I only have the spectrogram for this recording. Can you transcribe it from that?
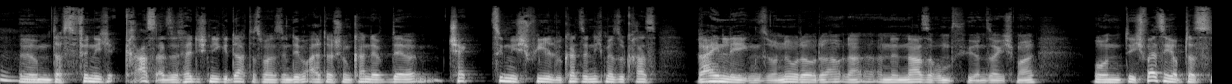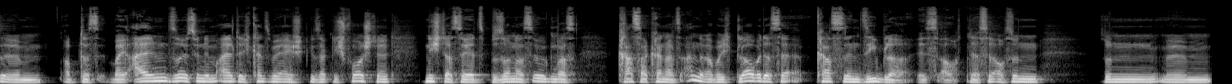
Ähm, das finde ich krass. Also das hätte ich nie gedacht, dass man das in dem Alter schon kann. Der, der checkt ziemlich viel. Du kannst ja nicht mehr so krass reinlegen, so, ne? Oder, oder, oder an der Nase rumführen, sag ich mal. Und ich weiß nicht, ob das, ähm, ob das bei allen so ist in dem Alter. Ich kann es mir ehrlich gesagt nicht vorstellen. Nicht, dass er jetzt besonders irgendwas krasser kann als andere, aber ich glaube, dass er krass sensibler ist auch. Dass er auch so ein, so ein ähm,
